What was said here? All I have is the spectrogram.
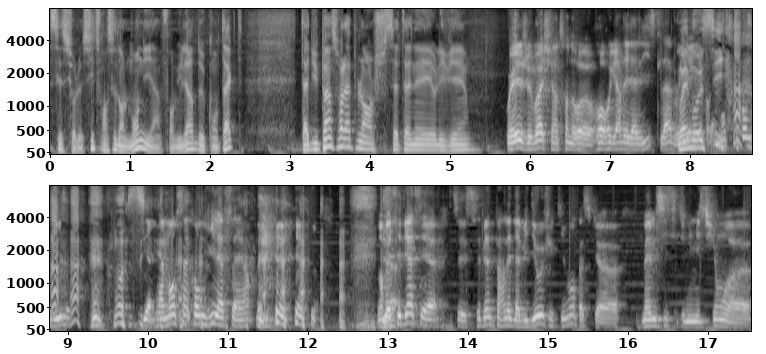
C'est sur le site Français dans le Monde, il y a un formulaire de contact. T'as du pain sur la planche cette année, Olivier? Oui, je vois, je suis en train de re- re-regarder la liste là. Oui, Ouais, il moi il aussi. vraiment 50 villes. Moi Il aussi. y a vraiment 50 villes à faire. non, mais c'est bien, c'est- c'est bien de parler de la vidéo, effectivement, parce que même si c'est une émission euh,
